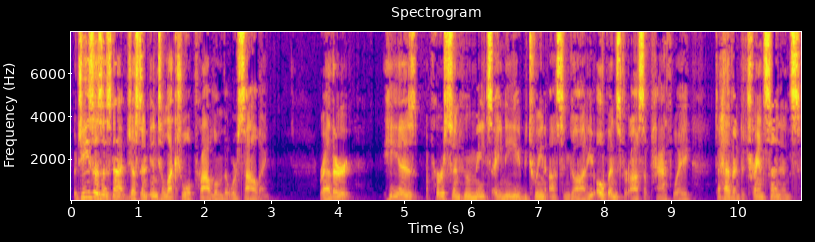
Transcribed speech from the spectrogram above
But Jesus is not just an intellectual problem that we're solving. Rather, he is a person who meets a need between us and God. He opens for us a pathway to heaven, to transcendence.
